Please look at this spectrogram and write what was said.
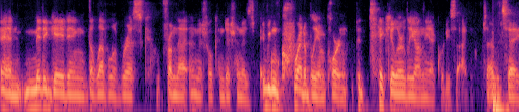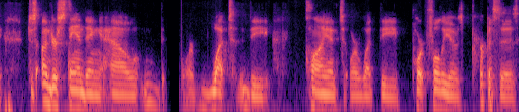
and mitigating the level of risk from that initial condition is incredibly important, particularly on the equity side. So I would say just understanding how or what the client or what the portfolio's purpose is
